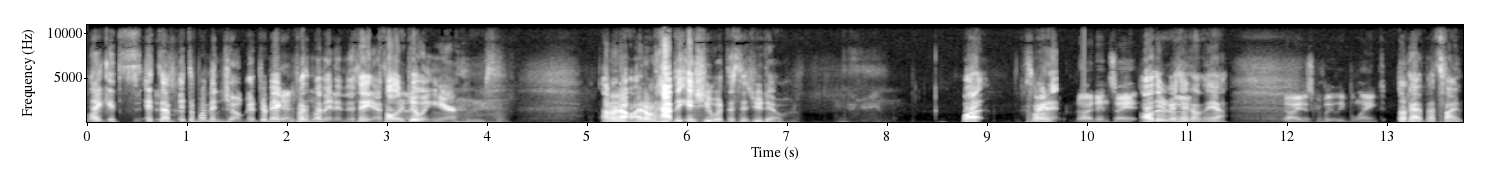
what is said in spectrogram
Like it's it's a it's a women joke. They're making Yeah. fun of women in the thing. That's all they're Uh, doing here. I don't know. I don't have the issue with this as you do. What? Explain it. No, I didn't say it. Oh, they're gonna say Uh, something. Yeah. No, I just completely blanked. Okay, that's fine.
